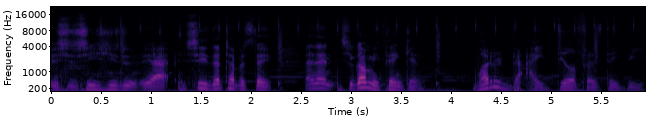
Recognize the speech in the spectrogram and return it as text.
she, she she's yeah see that type of state. And then she got me thinking what would the ideal first date be?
